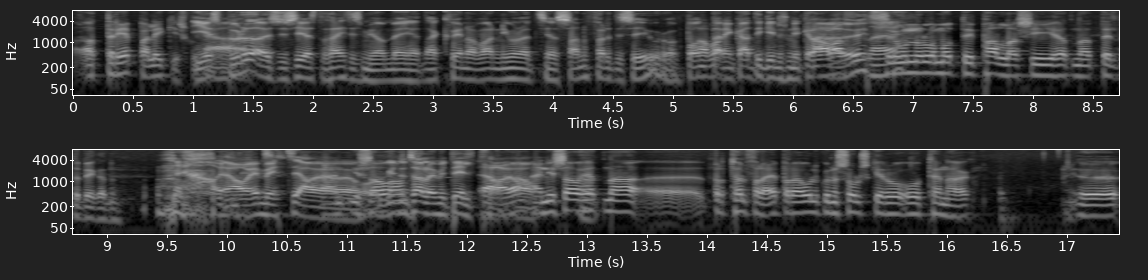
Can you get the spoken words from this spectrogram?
að drepa leiki sko. Ég spurði það þessi síðasta þætti sem ég var með hérna, hvenar var United síðan sannfærdi sigur og bondarinn gæti ekki einu svona það grafa var upp. 3-0 á móti Pallas í hérna, deildabíkarnum Já, einmitt, já, já, En já, og við getum talað um í deild já, já, en ég sá hérna uh, bara tölfræði, bara ólíkunum Solskjær og, og Ten Hag. Uh,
